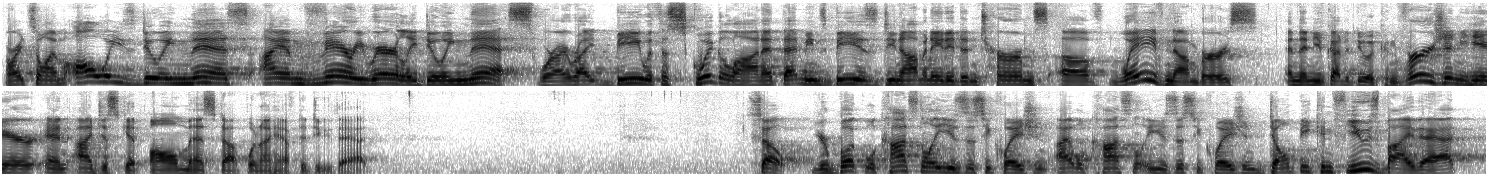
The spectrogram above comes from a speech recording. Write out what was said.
All right, so I'm always doing this. I am very rarely doing this, where I write B with a squiggle on it. That means B is denominated in terms of wave numbers, and then you've got to do a conversion here, and I just get all messed up when I have to do that. So your book will constantly use this equation. I will constantly use this equation. Don't be confused by that.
